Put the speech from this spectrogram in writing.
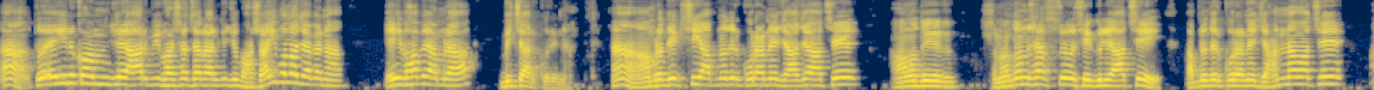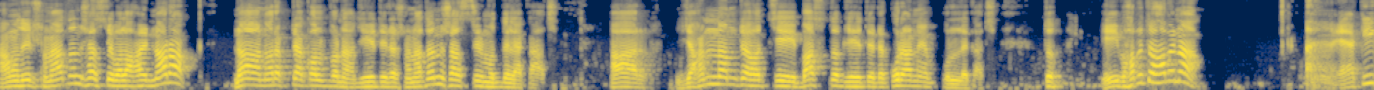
হ্যাঁ তো এইরকম যে আরবি ভাষা ছাড়া আর কিছু ভাষাই বলা যাবে না, এইভাবে আমরা বিচার করি না। হ্যাঁ আমরা দেখছি আপনাদের কোরআনে যা যা আছে, আমাদের সনাতন শাস্ত্র সেগুলি আছে, আপনাদের কোরআনে জাহান্নাম আছে, আমাদের সনাতন শাস্ত্রে বলা হয় নরক। না, নরকটা কল্পনা, যেহেতু এটা সনাতন শাস্ত্রের মধ্যে লেখা আছে। আর জাহান্নামটা হচ্ছে বাস্তব, যেহেতু এটা কোরআনে উল্লেখ আছে। তো এইভাবে তো হবে না। একই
